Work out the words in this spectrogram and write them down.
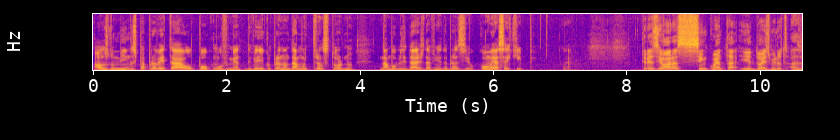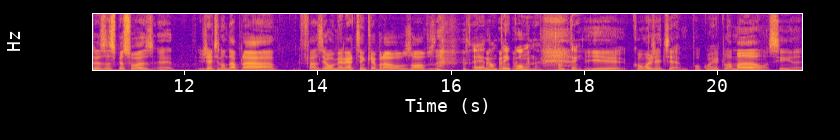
aos domingos para aproveitar o pouco movimento de veículo para não dar muito transtorno na mobilidade da Avenida Brasil, com essa equipe. Né? 13 horas e 52 minutos. Às vezes as pessoas. É, gente, não dá para fazer o omelete sem quebrar os ovos, né? É, não tem como, né? Não tem. E como a gente é um pouco reclamão, assim, né?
